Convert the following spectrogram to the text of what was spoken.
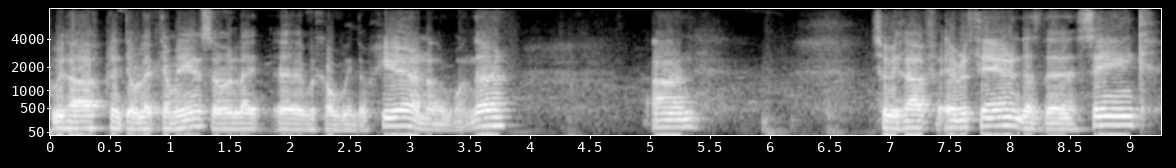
We have plenty of light coming in so light uh, we have window here another one there. And so we have everything that's the sink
